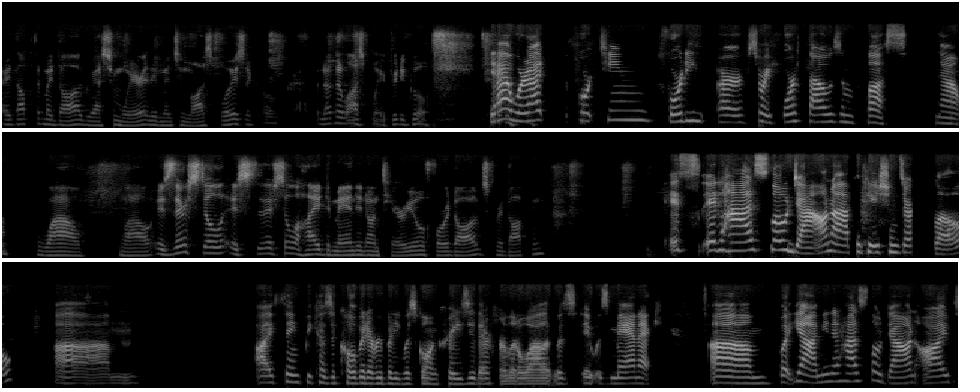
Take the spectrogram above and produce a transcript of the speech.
I adopted my dog." We asked them where. They mentioned Lost Boys. Like, oh crap, another Lost Boy. Pretty cool. yeah we're at 14 40 or sorry 4000 plus now Wow. Wow. Is there still is there still a high demand in Ontario for dogs for adopting? it's it has slowed down applications are slow um i think because of covid everybody was going crazy there for a little while. It was it was manic. Um but yeah i mean it has slowed down. I've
